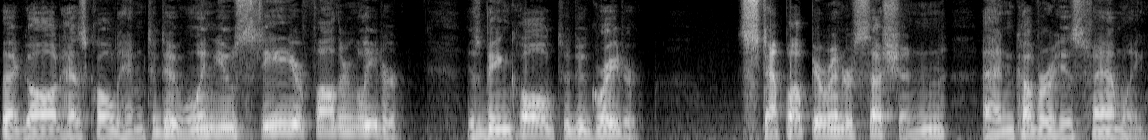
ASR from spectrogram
that God has called him to do. When you see your fathering leader is being called to do greater, step up your intercession and cover his family.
